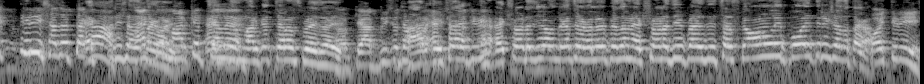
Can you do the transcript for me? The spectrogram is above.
একত্রিশ হাজার টাকা? একত্রিশ হাজার টাকা market challenge market challenge price হয় আর আর একশো একশো আটা জিবি আমাদের কাছে অ্যাভেলেবল পেয়ে যাবেন। একশো আটা জিবি প্রাইস দিচ্ছে আজকে অনলি পঁয়ত্রিশ হাজার টাকা। পঁয়ত্রিশ?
